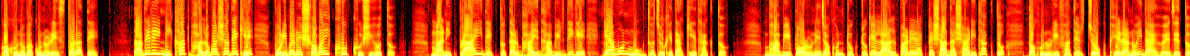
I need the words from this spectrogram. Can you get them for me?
কখনো বা কোনো রেস্তোরাঁতে। তাদের এই নিখাত ভালোবাসা দেখে পরিবারের সবাই খুব খুশি হতো। মানিক প্রায়ই দেখত তার ভাই ধাবির দিকে কেমন মুগ্ধ চোখে তাকিয়ে থাকত। ভাবির পরনে যখন টুকটুকে লাল পাড়ের একটা সাদা শাড়ি থাকত, তখন রিফাতের চোখ ফেরানোই দায় হয়ে যেত।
